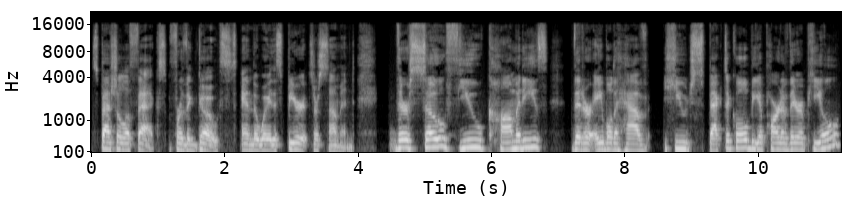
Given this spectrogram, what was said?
special effects for the ghosts and the way the spirits are summoned. There's so few comedies that are able to have huge spectacle be a part of their appeal.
